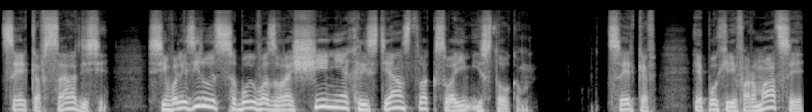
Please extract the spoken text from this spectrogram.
церковь в Сардисе символизирует собой возвращение христианства к своим истокам. Церковь эпохи Реформации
